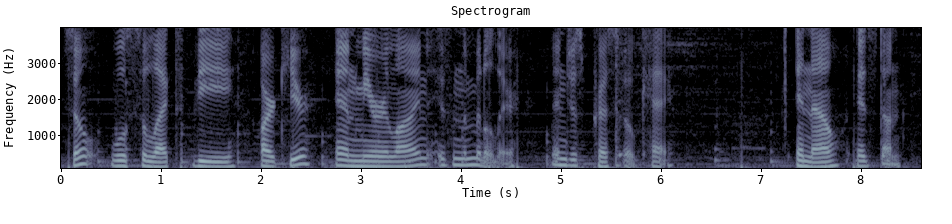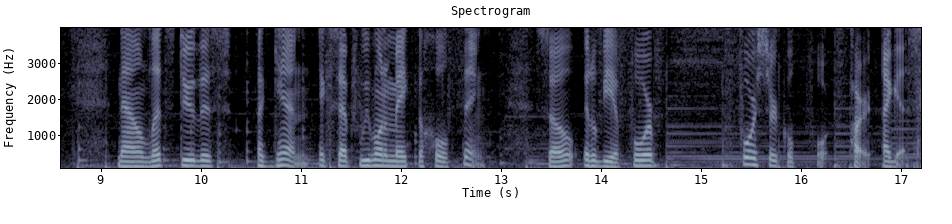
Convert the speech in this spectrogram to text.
So we'll select the arc here and mirror line is in the middle there and just press OK. And now it's done. Now let's do this again, except we want to make the whole thing. So it'll be a four four circle part, I guess.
